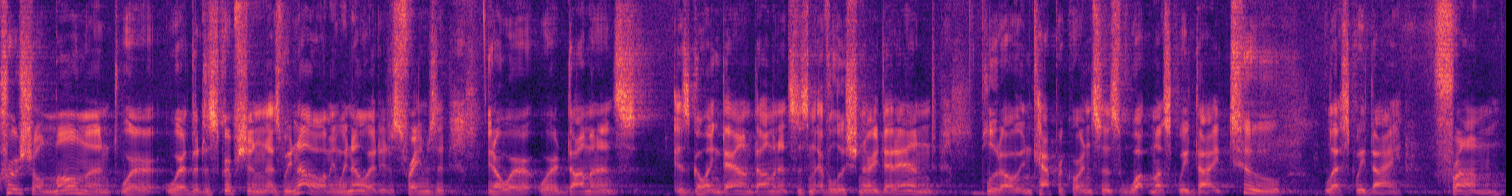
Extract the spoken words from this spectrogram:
crucial moment where, where the description, as we know, I mean, we know it, it just frames it, you know, where, where dominance is going down, dominance is an evolutionary dead end. Pluto in Capricorn says, What must we die to, lest we die from?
